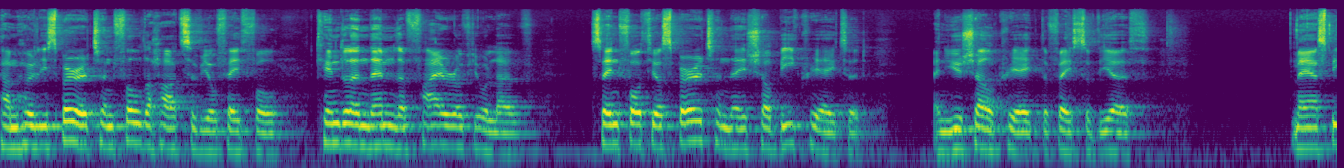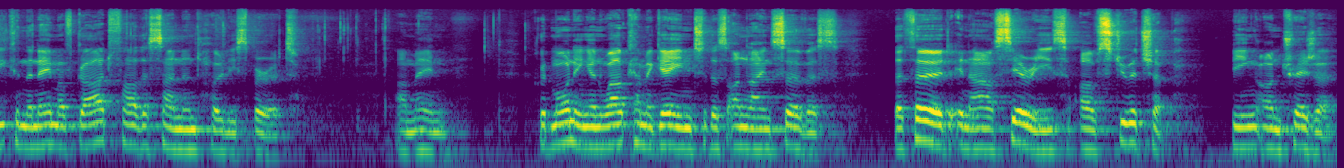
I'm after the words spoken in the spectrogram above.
Come, Holy Spirit, and fill the hearts of your faithful. Kindle in them the fire of your love. Send forth your Spirit, and they shall be created, and you shall create the face of the earth. May I speak in the name of God, Father, Son, and Holy Spirit. Amen. Good morning, and welcome again to this online service, the third in our series of stewardship, being on treasure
